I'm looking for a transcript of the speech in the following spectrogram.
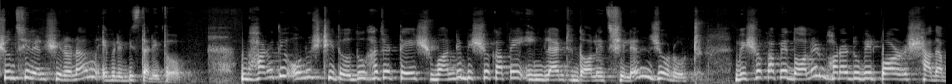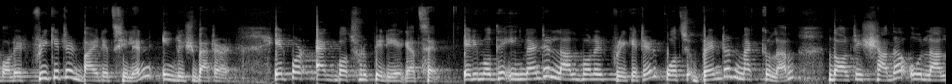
শুনছিলেন শিরোনাম, এবারে বিস্তারিত। ভারতে অনুষ্ঠিত দু ওয়ানডে বিশ্বকাপে ইংল্যান্ড দলে ছিলেন জরুট। বিশ্বকাপে দলের ভরাডুবির পর সাদা বলের ক্রিকেটের বাইরে ছিলেন ইংলিশ ব্যাটার। এরপর এক বছর পেরিয়ে গেছে। এরই মধ্যে ইংল্যান্ডের লাল বলের ক্রিকেটের কোচ ব্রেন্ডন ম্যাককুলাম দলটির সাদা ও লাল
